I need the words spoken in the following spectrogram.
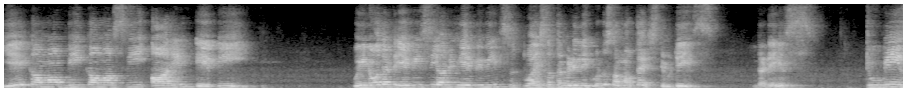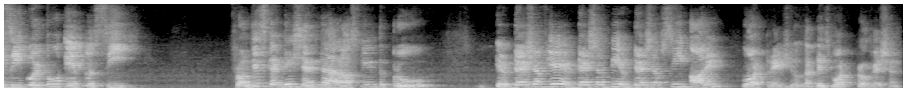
A comma B comma C are in AP. We know that ABC are in AP means twice of the middle equal to sum of the extremities. That is 2B is equal to A plus C. From this condition they are asking to prove f dash of A, f dash of B, f dash of C are in what ratio? That means what progression?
